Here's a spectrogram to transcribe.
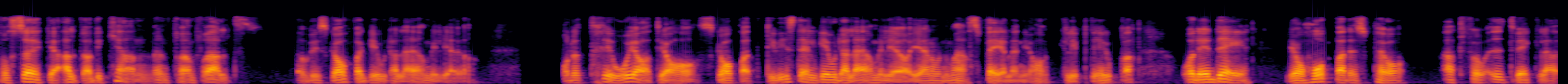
försöka allt vad vi kan men framförallt att vi skapar goda lärmiljöer. Och då tror jag att jag har skapat till viss del goda lärmiljöer genom de här spelen jag har klippt ihop. Och det är det jag hoppades på att få utveckla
